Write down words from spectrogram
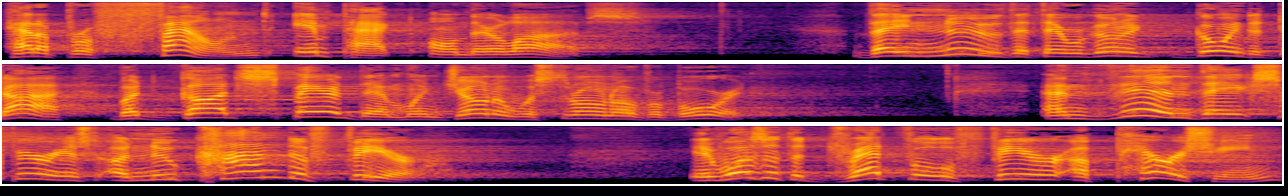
had a profound impact on their lives. They knew that they were going to, going to die, but God spared them when Jonah was thrown overboard. And then they experienced a new kind of fear. It wasn't the dreadful fear of perishing,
